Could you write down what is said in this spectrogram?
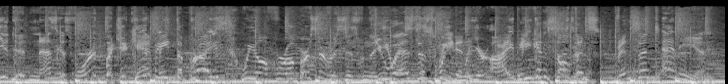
You didn't ask us for it, but you can't beat the price. We offer up our services from the U.S. to Sweden. We're your IP consultants, Vincent and Ian.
